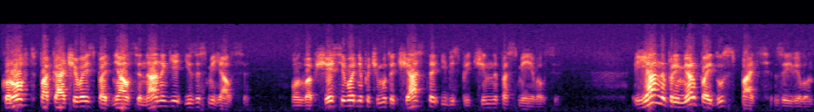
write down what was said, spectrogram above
Крофт, покачиваясь, поднялся на ноги и засмеялся. Он вообще сегодня почему-то часто и беспричинно посмеивался. «Я, например, пойду спать», — заявил он.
